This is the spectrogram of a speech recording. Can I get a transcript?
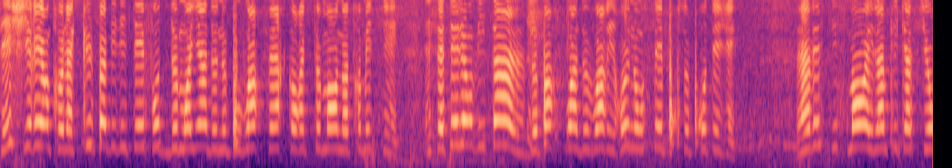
déchirés entre la culpabilité faute de moyens de ne pouvoir faire correctement notre métier. Et cet élan vital de parfois devoir y renoncer pour se protéger. L'investissement et l'implication,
